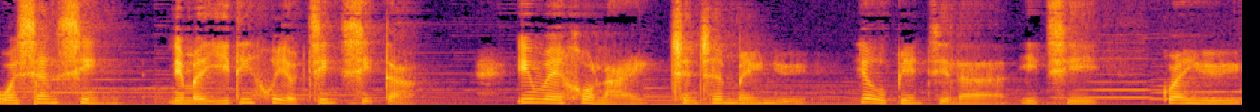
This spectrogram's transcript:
我相信你们一定会有惊喜的。因为后来晨晨美女又编辑了一期关于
